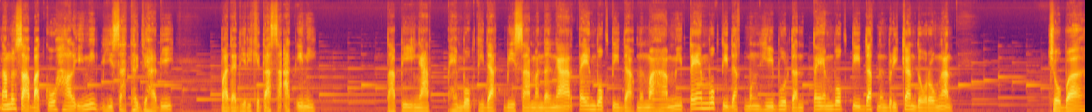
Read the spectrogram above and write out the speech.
Namun sahabatku, hal ini bisa terjadi pada diri kita saat ini. Tapi ingat, tembok tidak bisa mendengar, tembok tidak memahami, tembok tidak menghibur, dan tembok tidak memberikan dorongan. Coba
